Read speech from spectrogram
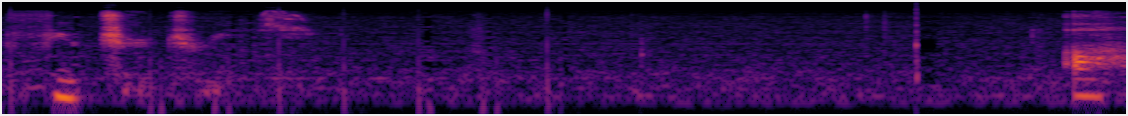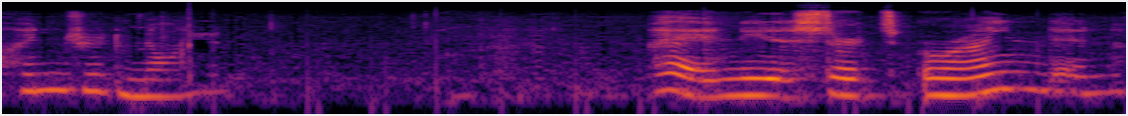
future trees. A hundred million. Hey, I need to start grinding.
